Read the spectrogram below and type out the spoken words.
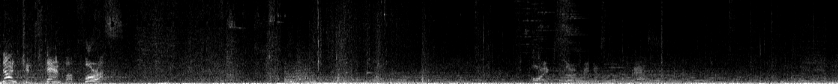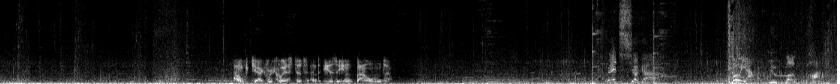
None can stand before us! Pipe surfing is the best. Pump jack requested and is inbound. Red sugar! Booyah! Loot bug pot!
